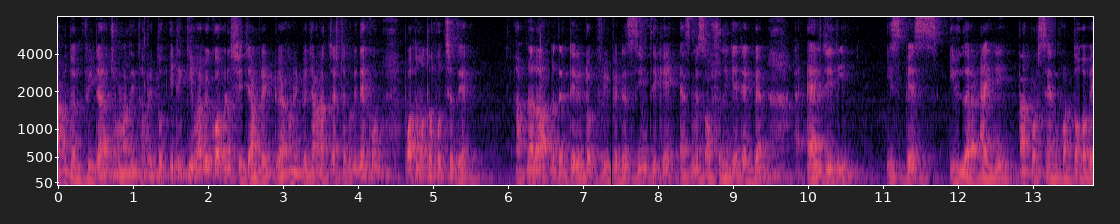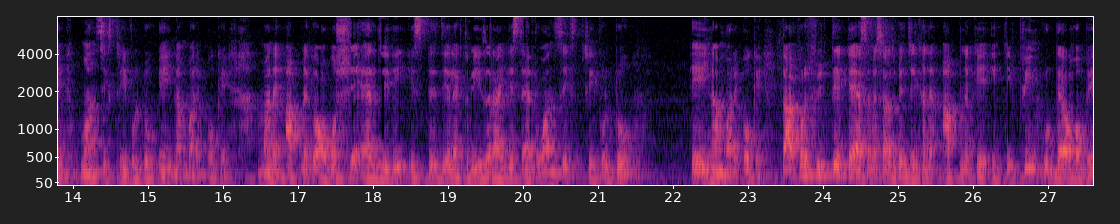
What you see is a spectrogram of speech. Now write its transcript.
আবেদন ফিটা জমা দিতে হবে। তো এটি কীভাবে করবেন সেটি আমরা একটু এখন একটু জানার চেষ্টা করি। দেখুন, প্রথমত হচ্ছে যে আপনারা আপনাদের টেলিটক প্রিপেডের সিম থেকে এস এম এস অপশনে গিয়ে দেখবেন এলজিডি স্পেস, ইউজার আইডি, তারপর সেন্ড করতে হবে ওয়ান সিক্স ট্রিপল টু এই নাম্বারে, ওকে? মানে আপনাকে অবশ্যই এলজিডি, স্পেস দিয়ে লিখতে হবে user ID send one six triple two এই নাম্বারে, ওকে? তারপরে ফিরতে একটা এস এম এস আসবে যেখানে আপনাকে একটি পিন কোড দেওয়া হবে,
